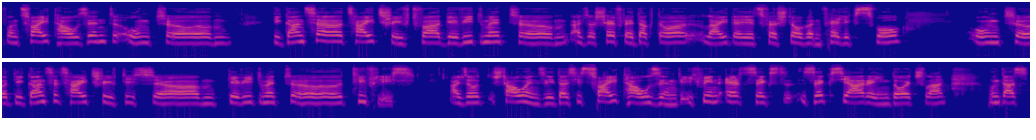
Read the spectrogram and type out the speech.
von 2000 und die ganze Zeitschrift war gewidmet, also Chefredakteur leider jetzt verstorben, Felix II und äh, die ganze Zeitschrift ist äh, gewidmet äh, Tiflis. Also schauen Sie, das ist 2000. Ich bin erst sechs, sechs Jahre in Deutschland und das,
